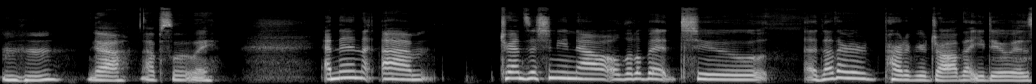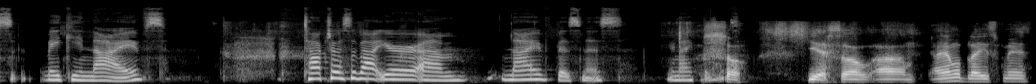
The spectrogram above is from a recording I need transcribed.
Mm-hmm. Yeah, absolutely. And then um, transitioning now a little bit to another part of your job that you do is making knives. Talk to us about your um, knife business. Your knife business. So, yeah, so um, I am a bladesmith.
